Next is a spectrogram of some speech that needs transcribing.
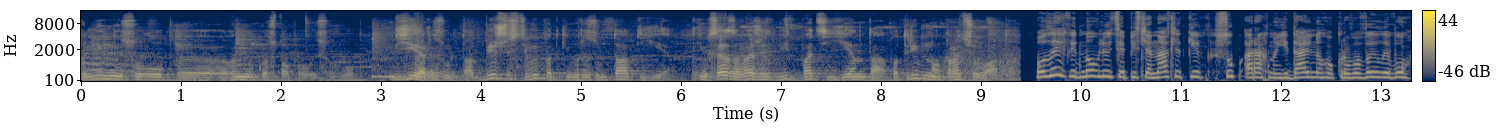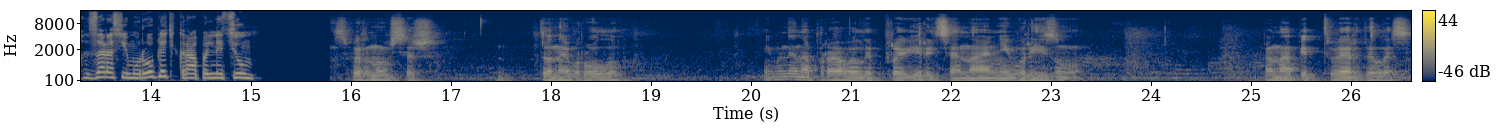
колінний суглоб, гомілкостоповий суглоб. Є результат. В більшості випадків результат є. І все залежить від пацієнта. Потрібно працювати. Олег відновлюється після наслідків субарахноїдального крововиливу. Зараз йому роблять крапельницю. Звернувся ж до невролога. І мене направили провіритися на аневризму. Вона підтвердилась.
